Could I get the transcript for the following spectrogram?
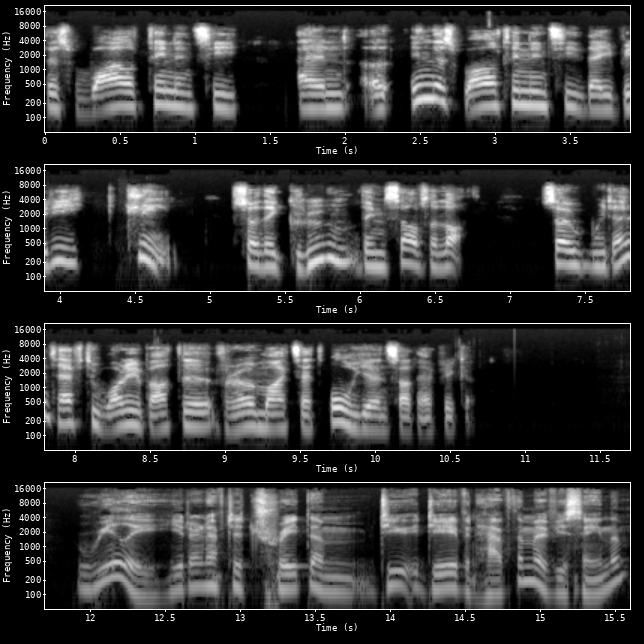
this wild tendency, and uh, in this wild tendency, they're very clean. So they groom themselves a lot. So we don't have to worry about the varroa mites at all here in South Africa. Really, you don't have to treat them. Do you? Do you even have them? Have you seen them?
